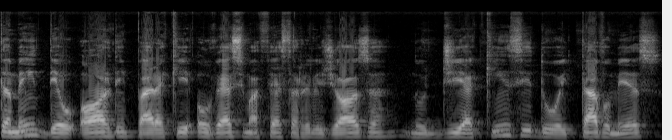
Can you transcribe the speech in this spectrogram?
também deu ordem para que houvesse uma festa religiosa no dia 15 do oitavo mês,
